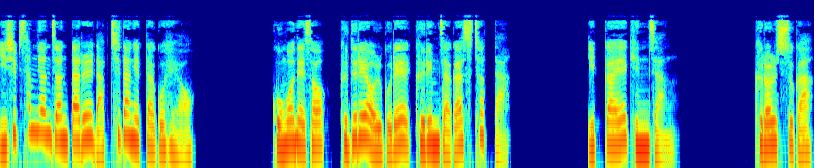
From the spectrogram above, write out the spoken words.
23년 전 딸을 납치당했다고 해요. 공원에서 그들의 얼굴에 그림자가 스쳤다. 입가에 긴장. 그럴 수가.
